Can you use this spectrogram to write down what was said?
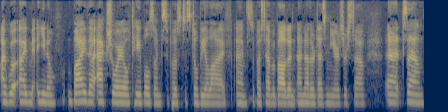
I will. I you know by the actuarial tables, I'm supposed to still be alive. I'm supposed to have about an, another dozen years or so. At um,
